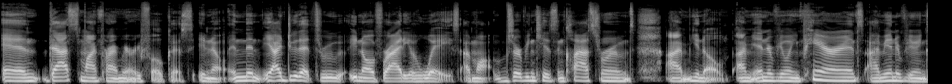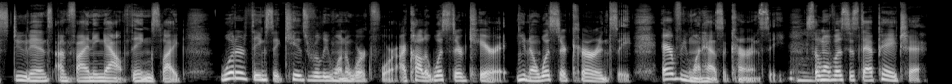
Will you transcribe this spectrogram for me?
And that's my primary focus you know and then i do that through you know a variety of ways. I'm observing kids in classrooms. I'm you know i'm interviewing parents. I'm interviewing students. I'm finding out things like what are things that kids really want to work for? I call it what's their carrot? You know what's their currency? Everyone has a currency. Mm-hmm. Some of us it's that paycheck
